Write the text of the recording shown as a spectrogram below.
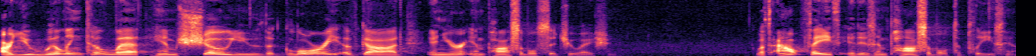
Are you willing to let Him show you the glory of God in your impossible situation? Without faith, it is impossible to please Him.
